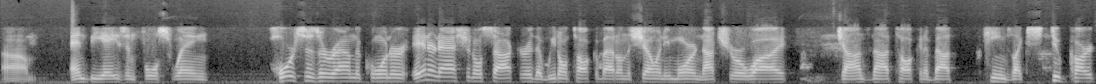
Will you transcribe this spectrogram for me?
Um, NBA's in full swing horses around the corner, international soccer that we don't talk about on the show anymore. Not sure why. John's not talking about teams like Stuttgart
